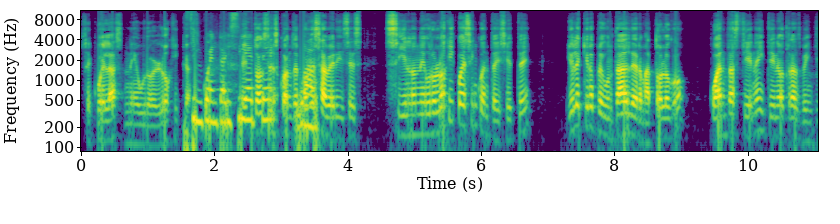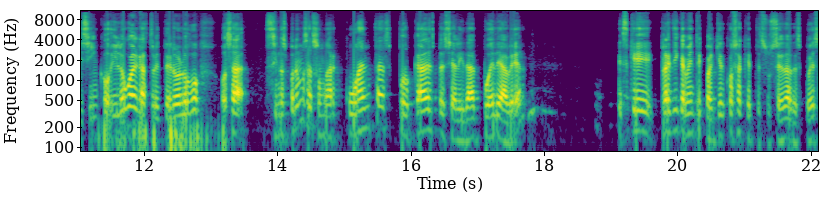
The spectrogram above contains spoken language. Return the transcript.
secuelas neurológicas. 57. Entonces, cuando te pones a ver y dices, si en lo neurológico es 57, yo le quiero preguntar al dermatólogo cuántas tiene y tiene otras 25. Y luego al gastroenterólogo, o sea, si nos ponemos a sumar cuántas por cada especialidad puede haber, es que prácticamente cualquier cosa que te suceda después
